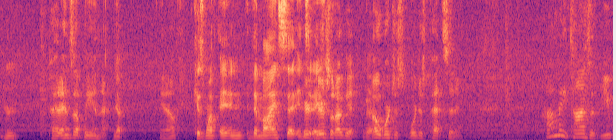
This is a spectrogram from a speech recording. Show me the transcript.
Mm-hmm. Pet ends up being there. yep. You know. Because one in the mindset in Here- today's here's what I get. Oh, we're just we're just pet sitting. How many times have you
